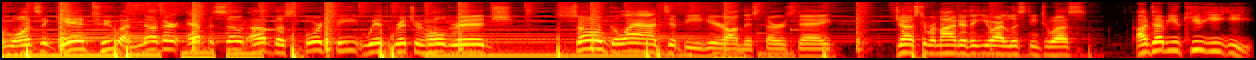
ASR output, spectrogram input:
Welcome once again to another episode of the Sports Beat with Richard Holdridge. So glad to be here on this Thursday. Just a reminder that you are listening to us on WQEE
